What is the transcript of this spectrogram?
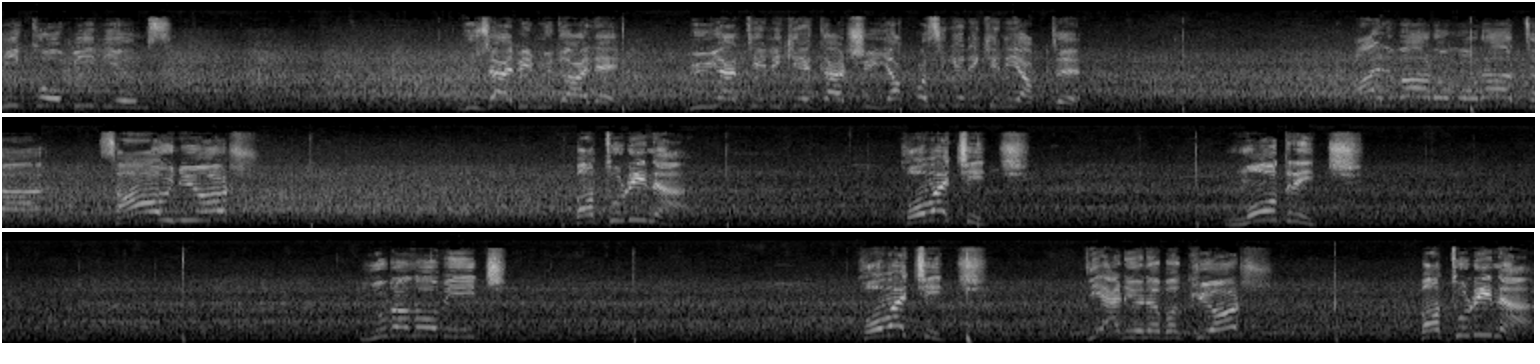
Nico Williams. Güzel bir müdahale. Büyüyen tehlikeye karşı yapması gerekeni yaptı. Alvaro Morata sağ oynuyor. Baturina. Kovacic. Modric. Juranovic. Kovacic. Diğer yöne bakıyor. Baturina.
